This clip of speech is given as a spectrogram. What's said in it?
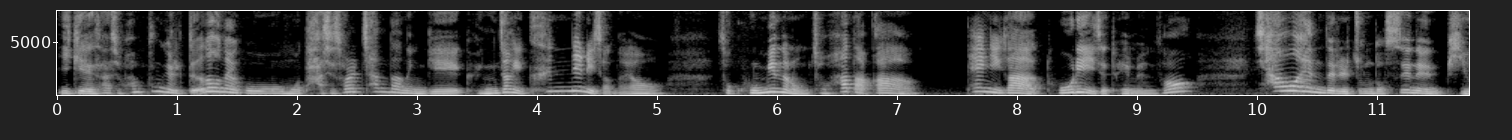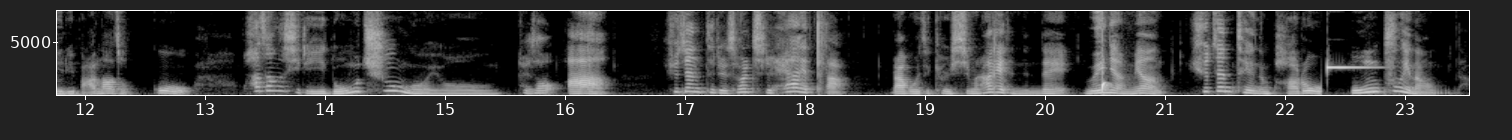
이게 사실 환풍기를 뜯어내고 뭐 다시 설치한다는 게 굉장히 큰 일이잖아요. 그래서 고민을 엄청 하다가 테니가 돌이 이제 되면서 샤워 핸들을 좀 더 쓰는 비율이 음. 많아졌고 화장실이 너무 추운 거예요. 그래서 아 휴젠트를 설치를 해야겠다라고 이제 결심을 하게 됐는데 왜냐면 휴젠트에는 바로 온풍이 나옵니다.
